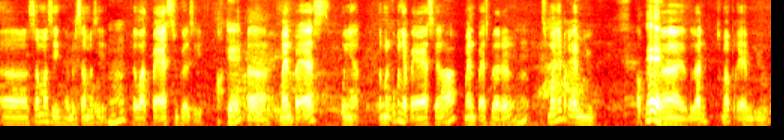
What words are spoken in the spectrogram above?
eh, sama sih, hampir sama sih. Hmm? Lewat PS juga sih. oke. Eh, main PS punya temanku punya PS kan Hah? main PS bareng Hmm. semuanya pakai MU Oke. nah itu kan semua pakai MU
